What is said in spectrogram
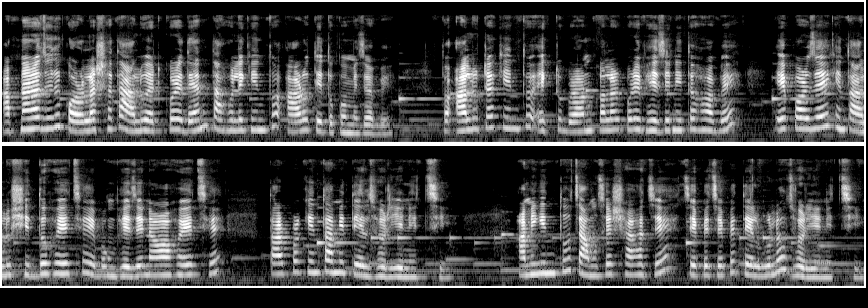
আপনারা যদি করলার সাথে আলু অ্যাড করে দেন, তাহলে কিন্তু আরও তেতো কমে যাবে। তো আলুটা কিন্তু একটু ব্রাউন কালার করে ভেজে নিতে হবে। এ পর্যায়ে কিন্তু আলু সিদ্ধ হয়েছে এবং ভেজে নেওয়া হয়েছে। তারপর কিন্তু আমি তেল ঝরিয়ে নিচ্ছি। আমি কিন্তু চামচের সাহায্যে চেপে চেপে তেলগুলো ঝরিয়ে নিচ্ছি।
